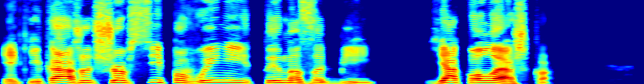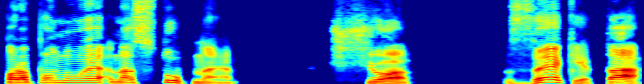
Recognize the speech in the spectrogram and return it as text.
які кажуть, що всі повинні йти на забій. Я Олешко пропонує наступне, що зеки та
